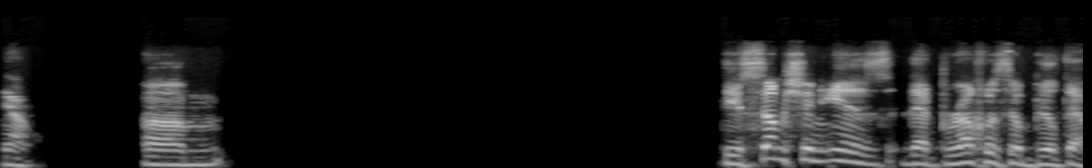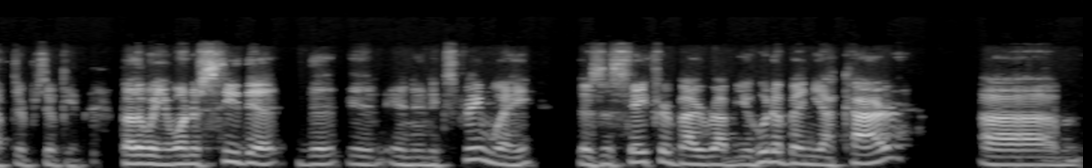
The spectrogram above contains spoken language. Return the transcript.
now. Um, the assumption is that brachos are built after psukim. By the way, you want to see the, the in, in an extreme way. There's a sefer by Rabbi Yehuda ben Yakar, um,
